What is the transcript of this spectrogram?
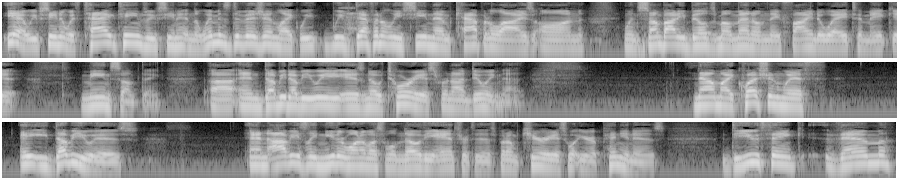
yeah, we've seen it with tag teams. We've seen it in the women's division. Like we we've definitely seen them capitalize on when somebody builds momentum, they find a way to make it mean something. Uh, and WWE is notorious for not doing that. Now, my question with AEW is, and obviously neither one of us will know the answer to this, but I'm curious what your opinion is. Do you think them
